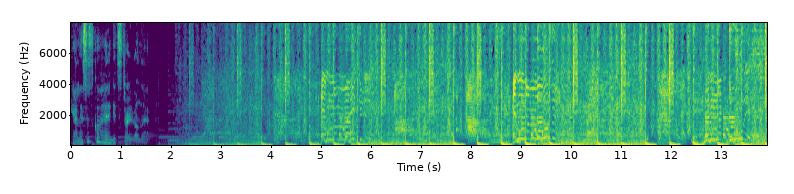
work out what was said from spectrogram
yeah, let's just go ahead and get started on that. When I do it,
